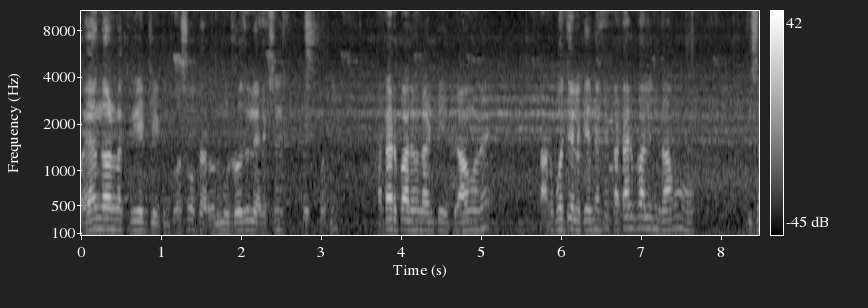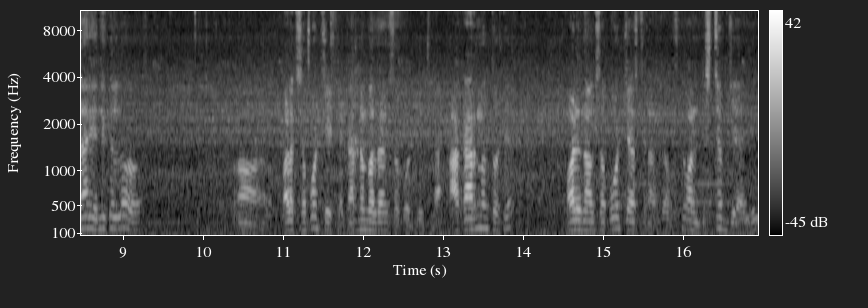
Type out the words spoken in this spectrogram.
భయాందోళన క్రియేట్ చేయడం కోసం ఒక రెండు మూడు రోజులు ఎలక్షన్స్ పెట్టుకొని కటారిపాలెం లాంటి గ్రామమే. కాకపోతే వీళ్ళకి ఏంటంటే కటారిపాలెం గ్రామం ఈసారి ఎన్నికల్లో వాళ్ళకి సపోర్ట్ చేయట్లేదు కర్ణం బలరానికి సపోర్ట్ చేయట్లేదు ఆ కారణంతో వాళ్ళు నాకు సపోర్ట్ చేస్తున్నారు కాబట్టి వాళ్ళని డిస్టర్బ్ చేయాలి.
